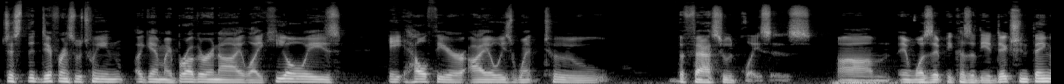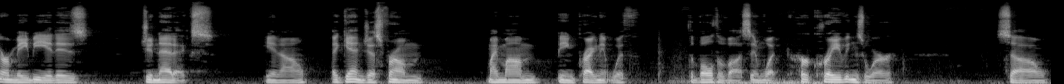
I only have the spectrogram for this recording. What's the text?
just the difference between again my brother and I. Like he always ate healthier. I always went to the fast food places. Um, and was it because of the addiction thing, or maybe it is genetics? You know, again, just from my mom being pregnant with the both of us and what her cravings were. So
